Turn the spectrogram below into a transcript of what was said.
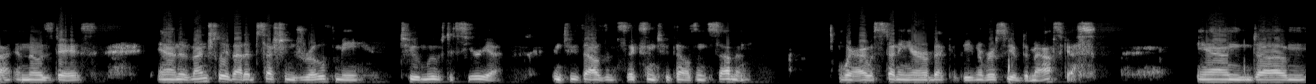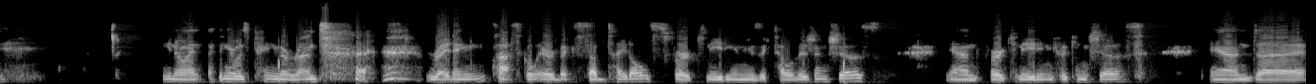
uh, in those days. And eventually that obsession drove me to move to Syria in 2006 and 2007, where I was studying Arabic at the University of Damascus. And, um, you know, I, I, think I was paying the rent writing classical Arabic subtitles for Canadian music television shows and for Canadian cooking shows. And uh,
